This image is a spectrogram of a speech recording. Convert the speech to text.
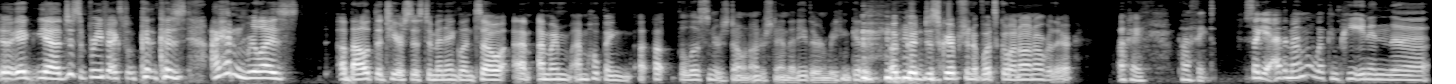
yeah, just a brief explanation because I hadn't realized about the tier system in England. So I'm I'm, I'm hoping uh, uh, the listeners don't understand that either, and we can get a, a good description of what's going on over there. Okay, perfect. So yeah, at the moment we're competing in the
